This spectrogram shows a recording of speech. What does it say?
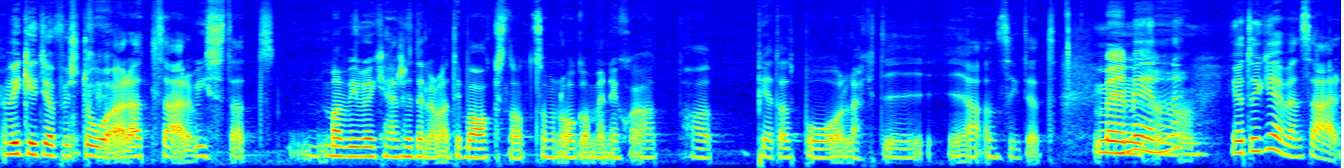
Vilket jag förstår Okej. att så här, visst att man vill väl kanske inte lämna tillbaka något som någon människa har, har petat på och lagt i, i ansiktet. Men, Men- ja. Jag tycker även så här,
